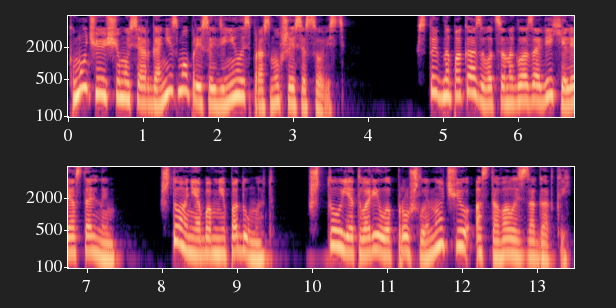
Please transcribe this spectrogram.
К мучающемуся организму присоединилась проснувшаяся совесть. Стыдно показываться на глаза Вехель и остальным. Что они обо мне подумают? Что я творила прошлой ночью, оставалось загадкой.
